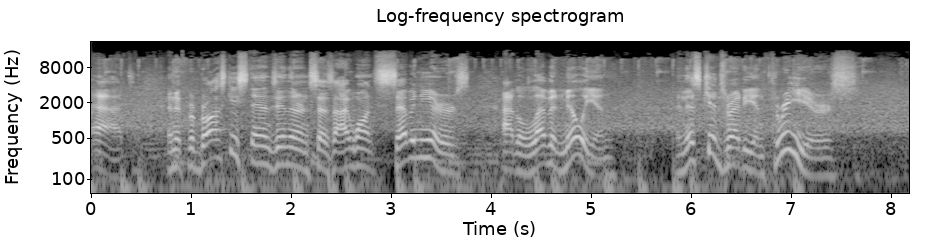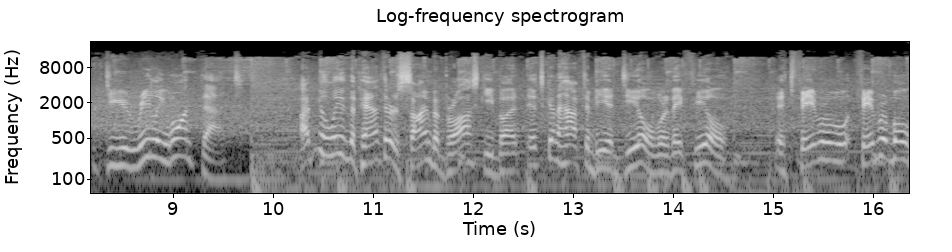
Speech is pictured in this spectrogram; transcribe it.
at? And if Bobrovsky stands in there and says, I want seven years at 11 million, and this kid's ready in three years, do you really want that? I believe the Panthers signed Bobrovsky, but it's going to have to be a deal where they feel it's favorable, favorable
